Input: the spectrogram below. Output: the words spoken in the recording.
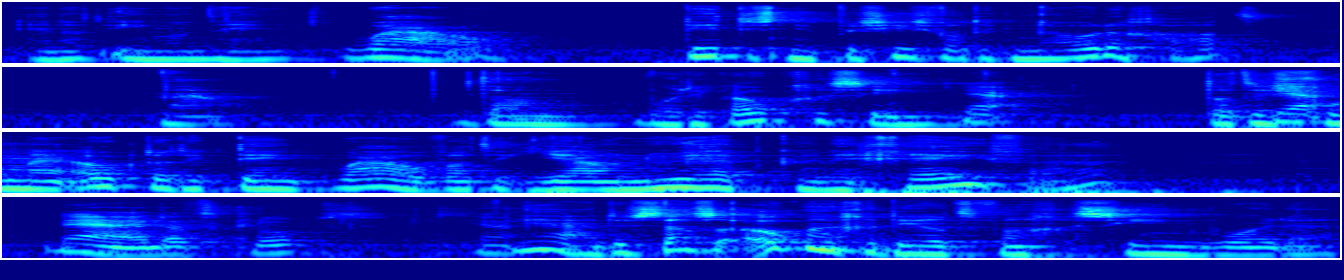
en dat iemand denkt: Wauw, dit is nu precies wat ik nodig had. Nou, dan word ik ook gezien. Ja. Dat is Ja. voor mij ook dat ik denk: Wauw, wat ik jou nu heb kunnen geven. Ja, dat klopt. Ja. Ja, dus dat is ook een gedeelte van gezien worden.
